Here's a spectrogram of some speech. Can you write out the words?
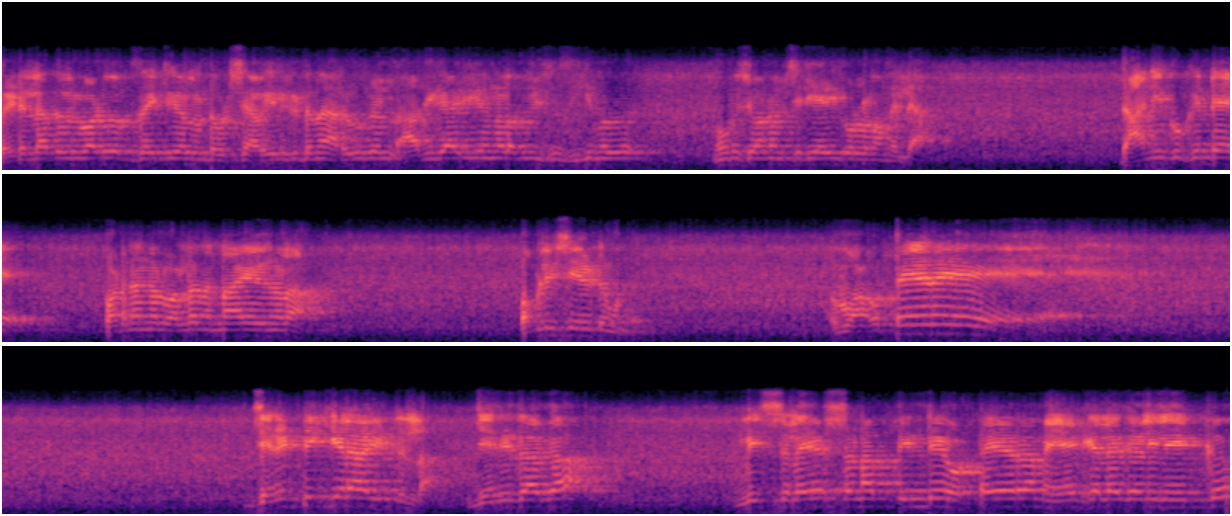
പെയ്ഡല്ലാത്ത ഒരുപാട് വെബ്സൈറ്റുകളുണ്ട്. പക്ഷെ അവയിൽ കിട്ടുന്ന അറിവുകൾ ആധികാരികങ്ങളെന്ന് വിശ്വസിക്കുന്നത് നൂറ് ശതമാനം ശരിയായി കൊള്ളണമെന്നില്ല. ദാനി കുക്കിന്റെ പഠനങ്ങൾ വളരെ നിർണായകങ്ങളാണ് പബ്ലിഷ് ചെയ്തിട്ടുമുണ്ട്. ഒട്ടേറെ ജനറ്റിക്കലായിട്ടുള്ള ജനിതക വിശ്ലേഷണത്തിന്റെ ഒട്ടേറെ മേഖലകളിലേക്ക്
